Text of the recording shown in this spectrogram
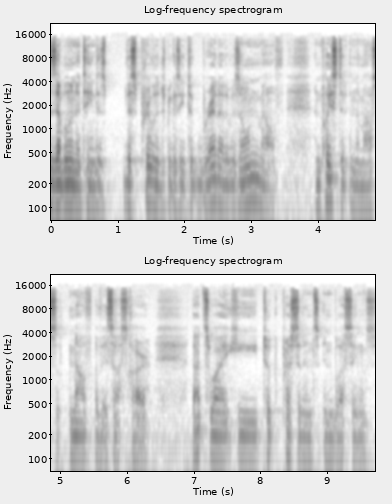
Zebulun attained his, this privilege because he took bread out of his own mouth and placed it in the mouth, mouth of Issachar. That's why he took precedence in blessings.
